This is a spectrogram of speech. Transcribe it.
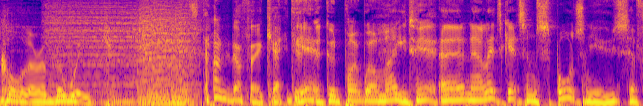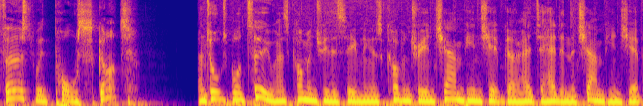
caller of the week. It started off okay, didn't Yeah, it? good point. Well made. Uh, now let's get some sports news. Uh, first with Paul Scott. And Talksport 2 has commentary this evening as Coventry and Championship go head to head in the Championship.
